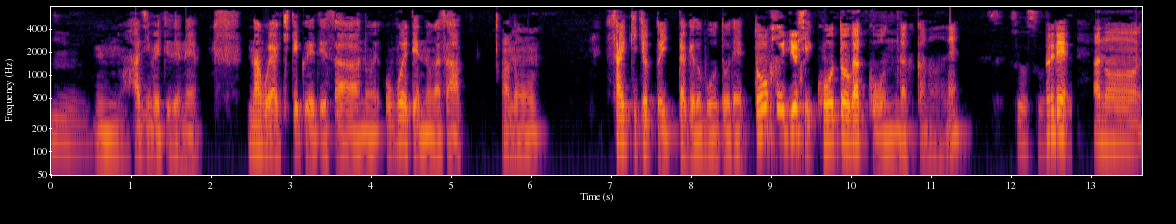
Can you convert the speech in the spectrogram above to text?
うん。うん、初めてでね、名古屋来てくれてさ、あの、覚えてんのがさ、あの、さっきちょっと言ったけど冒頭で、東北女子高等学校音楽科なのね。そうそう。それで、あの、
